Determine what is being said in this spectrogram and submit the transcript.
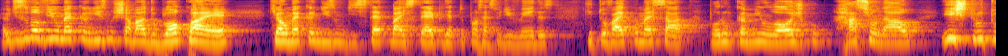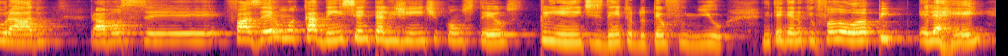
eu desenvolvi um mecanismo chamado Bloco AE, que é um mecanismo de step by step dentro do processo de vendas, que tu vai começar por um caminho lógico, racional, estruturado, para você fazer uma cadência inteligente com os teus clientes dentro do teu funil, entendendo que o follow-up, ele é rei,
